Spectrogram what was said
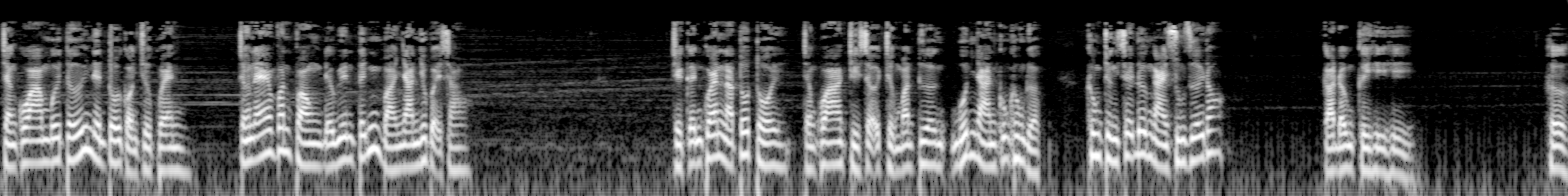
chẳng qua mới tới nên tôi còn chưa quen, chẳng lẽ văn phòng đều yên tĩnh và nhàn như vậy sao? Chỉ cần quen là tốt thôi, chẳng qua chỉ sợ trưởng ban tương muốn nhàn cũng không được, không chừng sẽ đưa ngài xuống dưới đó. Cả đông kỳ hì hì. Hừ,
